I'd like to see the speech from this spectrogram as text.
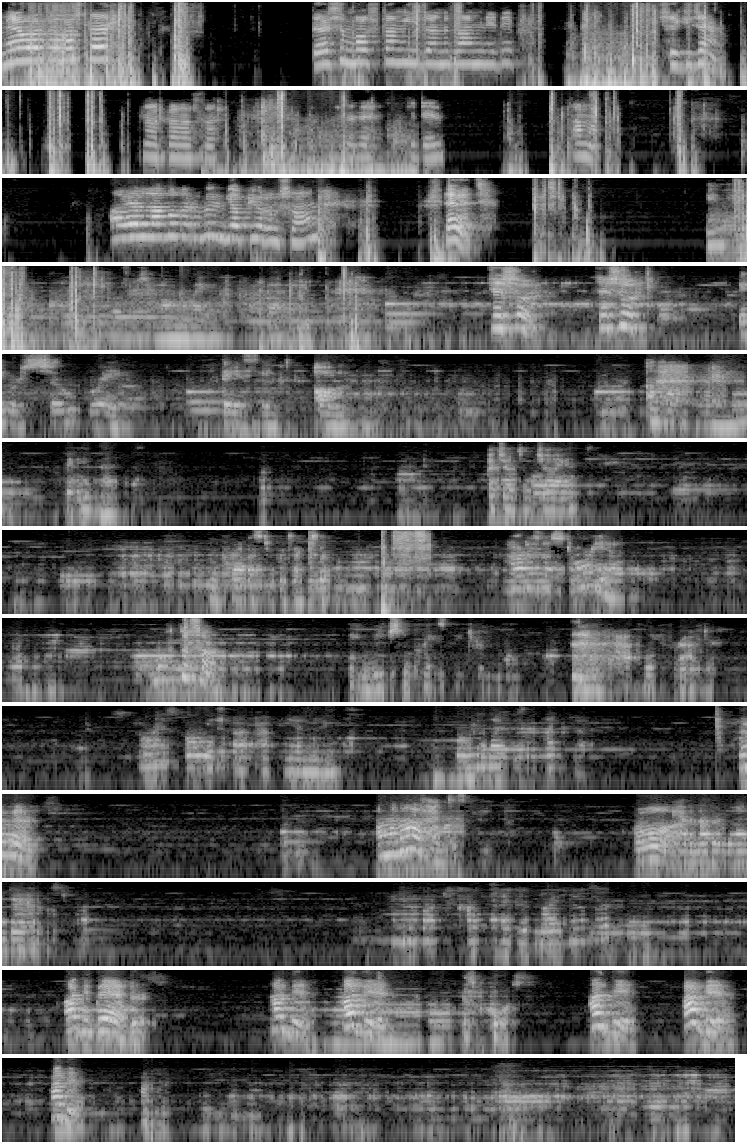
Merhaba arkadaşlar. Dersin başlamayacağını tahmin edip çekeceğim. Arkadaşlar. Şöyle gidelim. Tamam. Ayarlamalarımı yapıyorum şu an. Evet. Cesur. Cesur. They were so brave, they escaped all of them. Along the way, they met a gentle giant who promised to protect them. How does the story end? Muhteşem. They reached the place they dreamed of always have happy endings. But real life isn't like that. Evet. Ama ne Time yapalım? to sleep. Oh, We have another long day ahead of us tomorrow. Are you about to come say goodnight, Mother? Hadi de. Yes, Hadi. Hadi. yes, of course. Hadi. Hadi. Hadi.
